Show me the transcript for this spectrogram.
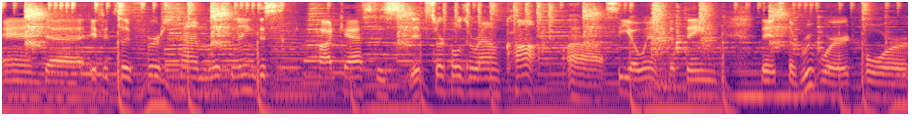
And uh, if it's the first time listening, this podcast is it circles around calm, uh, C O M, the thing that's the root word for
